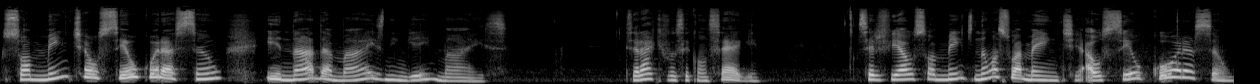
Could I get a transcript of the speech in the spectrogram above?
somente ao seu coração e nada mais, ninguém mais. Será que você consegue? Ser fiel somente, não à sua mente, ao seu coração.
